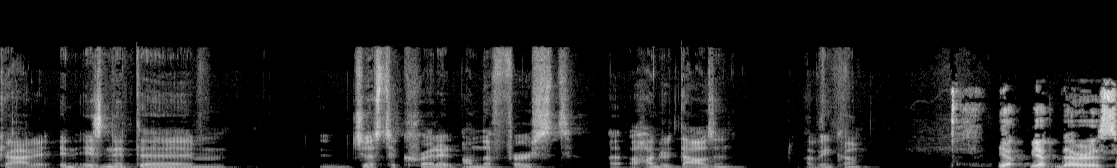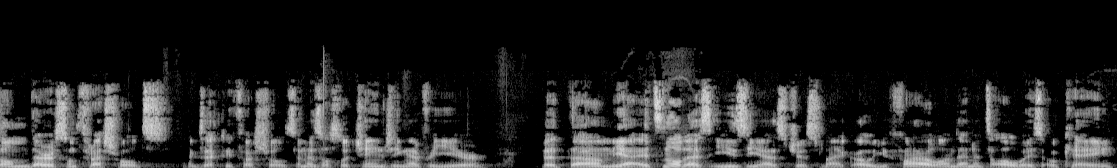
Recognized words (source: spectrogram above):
Got it. And isn't it um, just a credit on the first uh, 100,000 of income? Yep, yep. There is some there are some thresholds, exactly thresholds, and it's also changing every year. But um, yeah, it's not as easy as just like oh, you file and then it's always okay.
